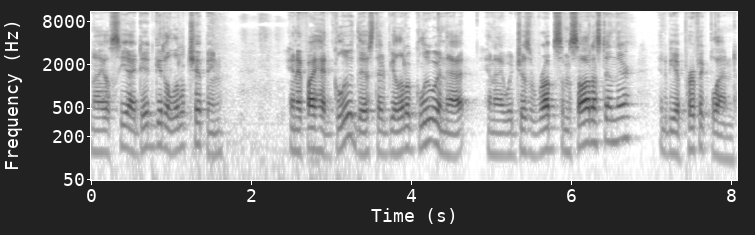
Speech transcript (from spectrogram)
Now you'll see I did get a little chipping and if I had glued this, there'd be a little glue in that, and I would just rub some sawdust in there, and it'd be a perfect blend.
